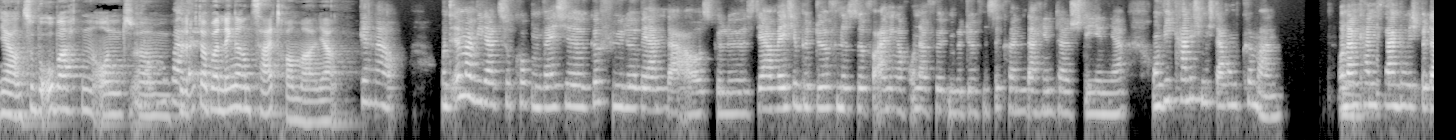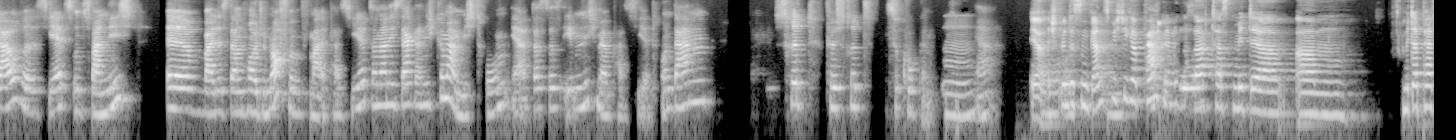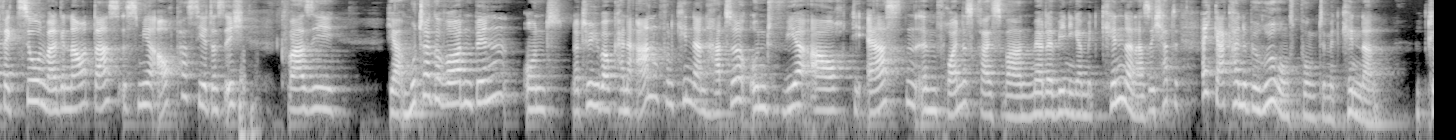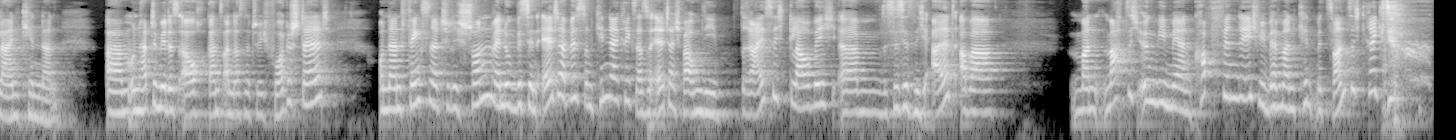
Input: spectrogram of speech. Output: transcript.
Ja, und zu beobachten und ähm, vielleicht auch über einen längeren Zeitraum mal, ja. Genau. Und immer wieder zu gucken, welche Gefühle werden da ausgelöst, ja, welche Bedürfnisse, vor allen Dingen auch unerfüllten Bedürfnisse können dahinter stehen, ja. Und wie kann ich mich darum kümmern? Und dann mhm. kann ich sagen, du, ich bedauere es jetzt und zwar nicht, äh, weil es dann heute noch fünfmal passiert, sondern ich sage dann, ich kümmere mich darum, ja, dass das eben nicht mehr passiert. Und dann Schritt für Schritt zu gucken. Mhm. Ja, ja ich finde es ein ganz wichtiger Punkt, den du gesagt hast mit der, ähm, mit der Perfektion, weil genau das ist mir auch passiert, dass ich quasi ja Mutter geworden bin und natürlich überhaupt keine Ahnung von Kindern hatte und wir auch die ersten im Freundeskreis waren, mehr oder weniger mit Kindern. Also ich hatte eigentlich gar keine Berührungspunkte mit Kindern, mit kleinen Kindern. ähm, und hatte mir das auch ganz anders natürlich vorgestellt. Und dann fängst du natürlich schon, wenn du ein bisschen älter bist und Kinder kriegst, also älter, ich war um die 30, glaube ich, ähm, das ist jetzt nicht alt, aber man macht sich irgendwie mehr einen Kopf, finde ich, wie wenn man ein Kind mit 20 kriegt.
